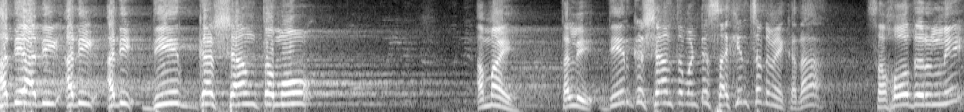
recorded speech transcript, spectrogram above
అది అది అది అది దీర్ఘశాంతము. అమ్మాయి తల్లి దీర్ఘశాంతం అంటే సహించడమే కదా. సహోదరుల్ని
